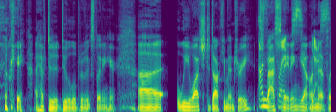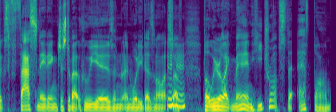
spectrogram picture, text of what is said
okay, I have to do a little bit of explaining here. Uh we watched a documentary. It's On Netflix. fascinating. Yeah, on Yes. Netflix. Fascinating just about who he is and, and what he does and all that Mm-hmm. stuff. But we were like, man, he drops the F bomb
